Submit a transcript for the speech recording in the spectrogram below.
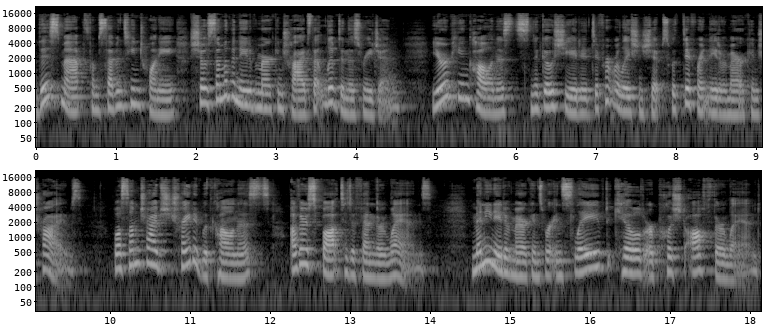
This map from 1720 shows some of the Native American tribes that lived in this region. European colonists negotiated different relationships with different Native American tribes. While some tribes traded with colonists, others fought to defend their lands. Many Native Americans were enslaved, killed, or pushed off their land.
